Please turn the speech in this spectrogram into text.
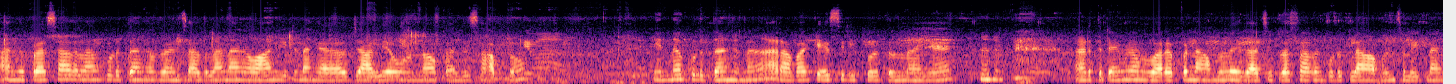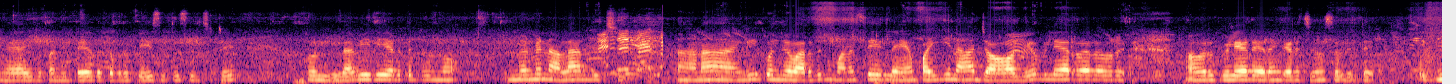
அங்கே பிரசாதம்லாம் கொடுத்தாங்க ஃப்ரெண்ட்ஸ் அதெல்லாம் நாங்கள் வாங்கிட்டு நாங்கள் எல்லோரும் ஜாலியாக ஒன்றா உட்காந்து சாப்பிட்டோம். என்ன கொடுத்தாங்கன்னா ரவா கேசரி கொடுத்துருந்தாங்க. அடுத்த டைம் நம்ம வரப்போ நாமளும் ஏதாச்சும் பிரசாதம் கொடுக்கலாம் அப்படின்னு சொல்லிட்டு நாங்கள் இது பண்ணிவிட்டு அதுக்கப்புறம் பேசிட்டு சிரிச்சுட்டு ஃபுல்லாக வீடியோ எடுத்துகிட்டு இருந்தோம். இன்னுமே நல்லா இருந்துச்சு. ஆனால் எங்களுக்கு கொஞ்சம் வரதுக்கு மனசே இல்லை. என் பையனா ஜாலியாக விளையாடுறாரு அவர். அவருக்கு விளையாட இடம் கிடச்சதுன்னு சொல்லிட்டு.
